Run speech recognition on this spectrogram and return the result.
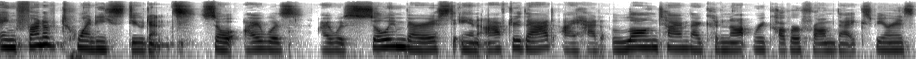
In front of 20 students. So I was I was so embarrassed and after that I had a long time that I could not recover from that experience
